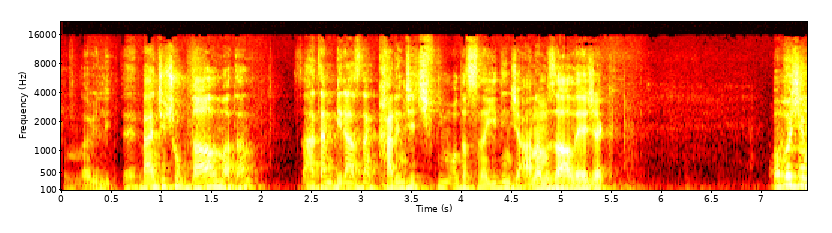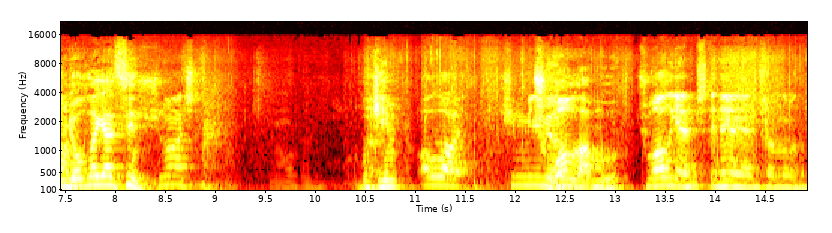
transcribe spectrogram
Şununla birlikte. Bence çok dağılmadan zaten birazdan karınca çiftliğim odasına gidince anamız ağlayacak. Babacım yolla gelsin. Şunu açtım. Bu kim? Allah kim bilmiyorum. Çuval lan bu. Çuval gelmiş de neye gelmiş anlamadım.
